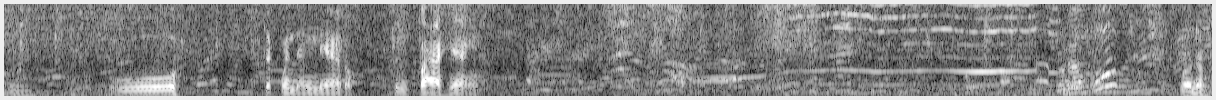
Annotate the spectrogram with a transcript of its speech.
อืมโอ้ จักมันหยังแหน่ดอกต้องปลาแห้งว่านาะ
